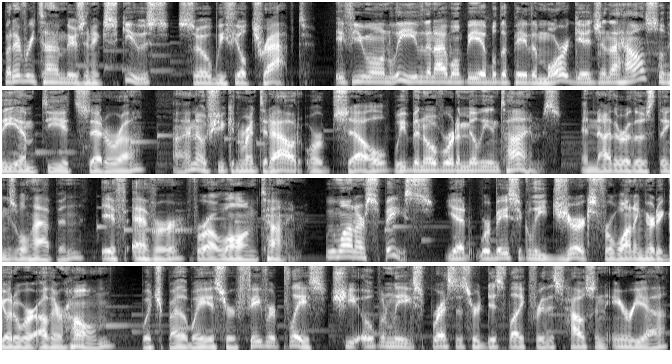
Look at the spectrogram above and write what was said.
but every time there's an excuse, so we feel trapped. If you won't leave, then I won't be able to pay the mortgage and the house will be empty, etc. I know she can rent it out or sell, we've been over it a million times, and neither of those things will happen, if ever, for a long time. We want our space, yet we're basically jerks for wanting her to go to her other home, which, by the way, is her favorite place. She openly expresses her dislike for this house and area,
